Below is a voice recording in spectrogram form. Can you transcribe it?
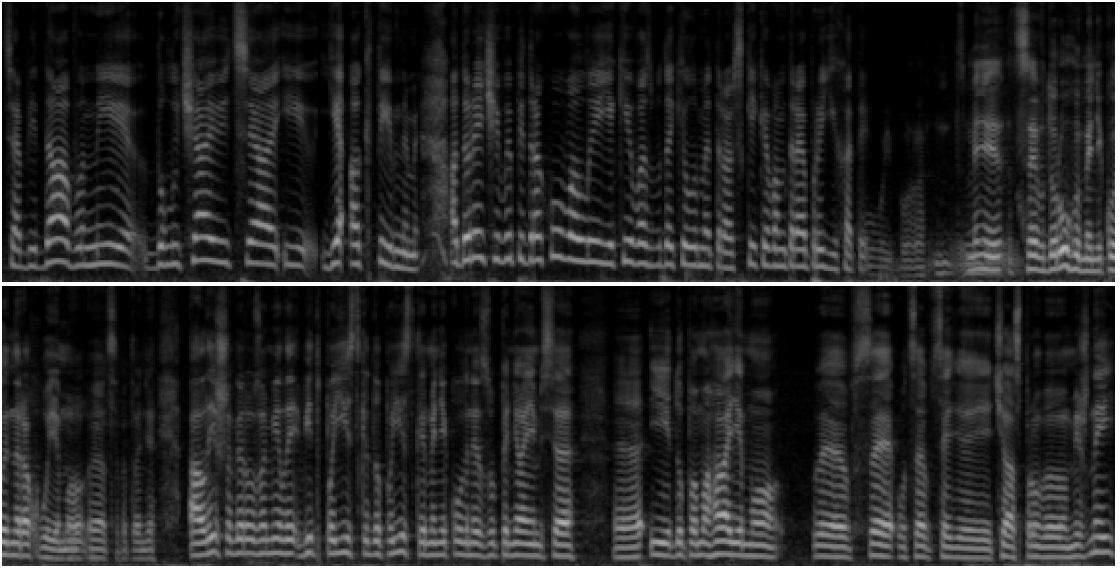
ця біда, вони долучаються і є активними. А до речі, ви підраховували, який у вас буде кілометраж, скільки вам треба проїхати? Ой, Боже. Мені це в дорогу ми ніколи не рахуємо е, це питання. Але щоб ви розуміли, від поїздки до поїздки ми ніколи не зупиняємося е, і допомагаємо. Е, Все оце в цей е, час проміжний.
